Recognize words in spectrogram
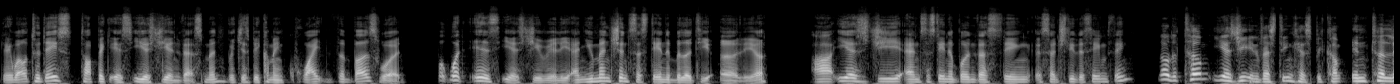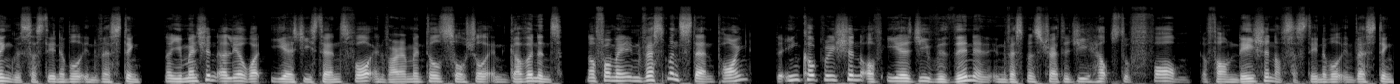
Okay, well, today's topic is ESG investment, which is becoming quite the buzzword. But what is ESG really? And you mentioned sustainability earlier. Are ESG and sustainable investing essentially the same thing? Now, the term ESG investing has become interlinked with sustainable investing. Now, you mentioned earlier what ESG stands for environmental, social, and governance. Now, from an investment standpoint, the incorporation of ESG within an investment strategy helps to form the foundation of sustainable investing.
